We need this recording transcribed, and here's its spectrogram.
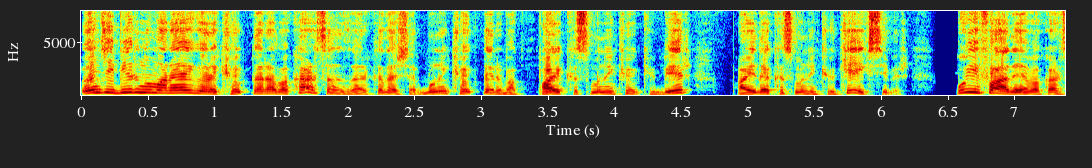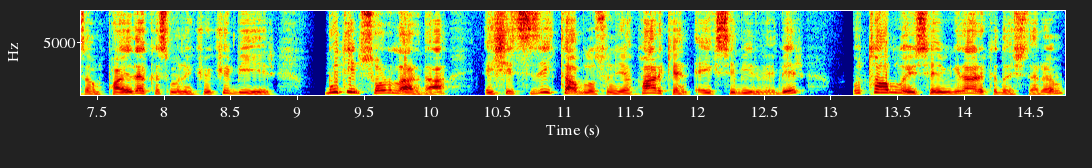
Önce 1 numaraya göre köklere bakarsanız arkadaşlar bunun kökleri bak pay kısmının kökü 1, payda kısmının kökü eksi 1. Bu ifadeye bakarsan payda kısmının kökü 1. Bu tip sorularda eşitsizlik tablosunu yaparken eksi 1 ve 1 bu tabloyu sevgili arkadaşlarım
